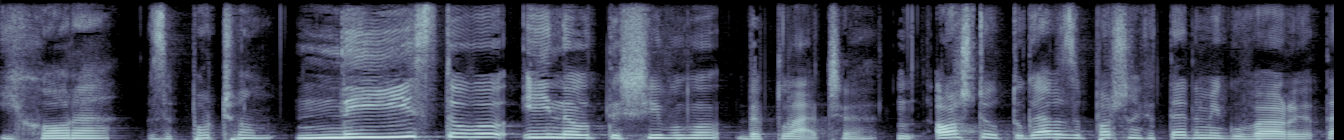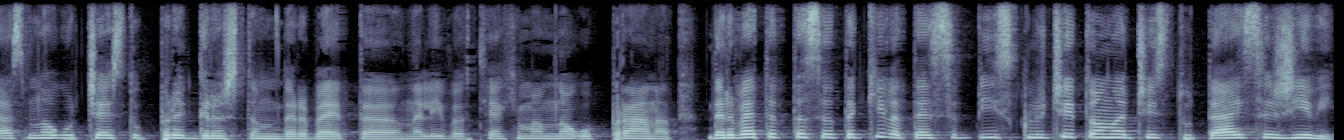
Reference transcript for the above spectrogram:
и хора започвам неистово и неотешиво да плача. Още от тогава започнаха те да ми говорят. Аз много често прегръщам дървета, нали, в тях има много прана. Дърветата са такива, те са изключителна чистота и са живи.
